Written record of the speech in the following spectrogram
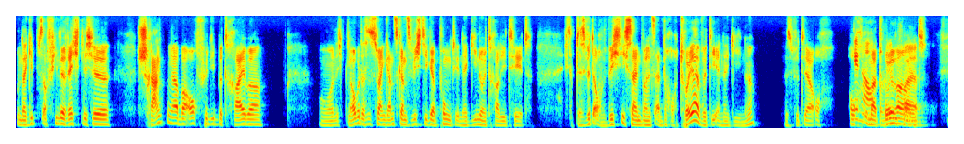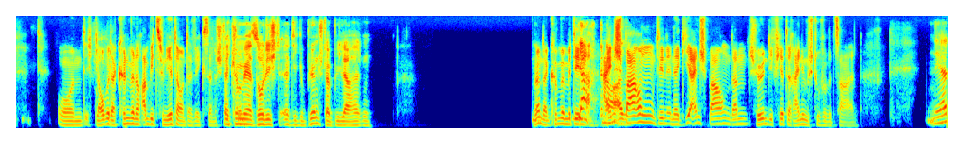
Und da gibt es auch viele rechtliche Schranken, aber auch für die Betreiber. Und ich glaube, das ist so ein ganz, ganz wichtiger Punkt, Energieneutralität. Ich glaube, das wird auch wichtig sein, weil es einfach auch teuer wird, die Energie, ne? Es wird ja auch, auch genau. immer teurer. Und, und, ich glaube, da können wir noch ambitionierter unterwegs sein. Vielleicht können wir ja so die, äh, die Gebühren stabiler halten. Ne, dann können wir mit den ja, genau, also Einsparungen und den Energieeinsparungen dann schön die vierte Reinigungsstufe bezahlen. Ja,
